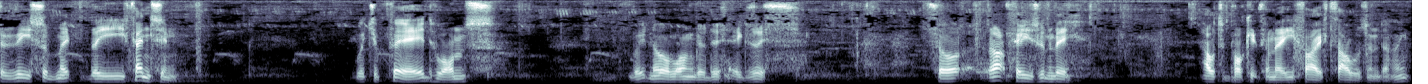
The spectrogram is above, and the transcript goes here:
to resubmit the fencing, which I paid once, but it no longer exists. So that fee is going to be out of pocket for me, five thousand, I think.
